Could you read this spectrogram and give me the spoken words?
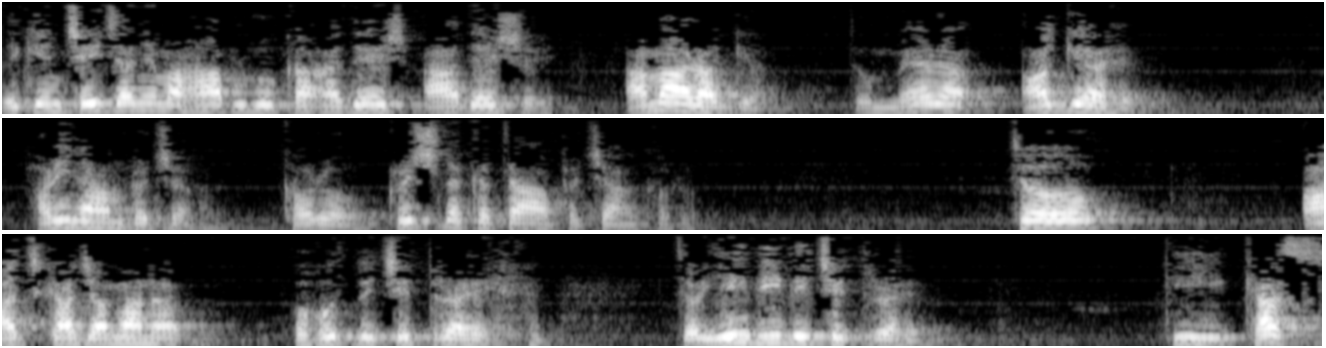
लेकिन चैतन्य महाप्रभु का आदेश आदेश है, अमार आज्ञा। तो मेरा आज्ञा है हरि नाम प्रचार करो, कृष्ण कथा प्रचार करो। तो आज का जमाना बहुत विचित्र है तो ये भी विचित्र है कि खस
